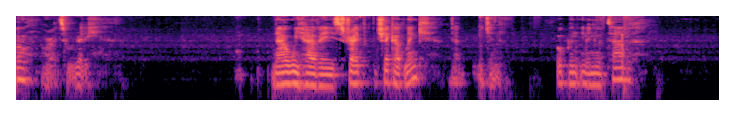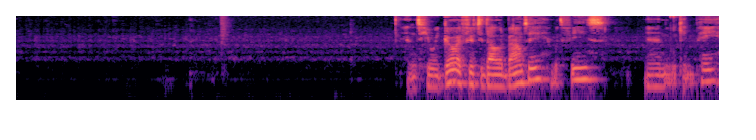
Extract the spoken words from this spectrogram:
Oh, all right, so we're ready. Now we have a Stripe checkout link that we can open in a new tab. And here we go, a $50 bounty with fees, and we can pay.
